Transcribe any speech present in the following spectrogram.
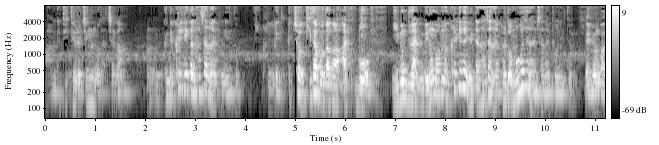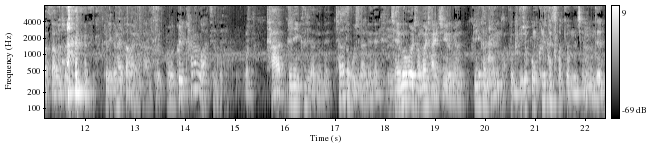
아, 이렇게 디테일을 찍는 것 자체가. 음. 근데 클릭은 하잖아요, 본인도. 그, 그쵸. 기사 보다가, 아, 뭐, 이분들 아니, 뭐 이런 거 하면 클릭은 일단 하잖아요. 그걸 넘어가진 않잖아요, 본인도. 네 명과 싸우죠. 클릭을 할까 말까. 뭐 클릭하는 것 같은데. 뭐다 클릭하진 않는데 찾아서 보진 않는데 음. 제목을 정말 잘 지으면 클릭하게 되는 거야. 그 무조건 클릭할 수밖에 없는 제목들.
